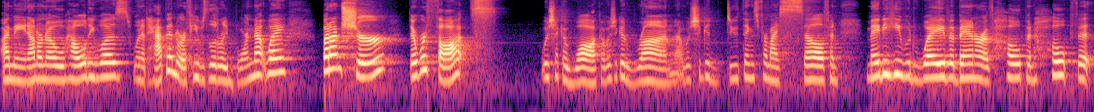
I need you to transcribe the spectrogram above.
I mean, I don't know how old he was when it happened or if he was literally born that way, but I'm sure there were thoughts. Wish I could walk. I wish I could run. I wish I could do things for myself. And maybe he would wave a banner of hope and hope that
